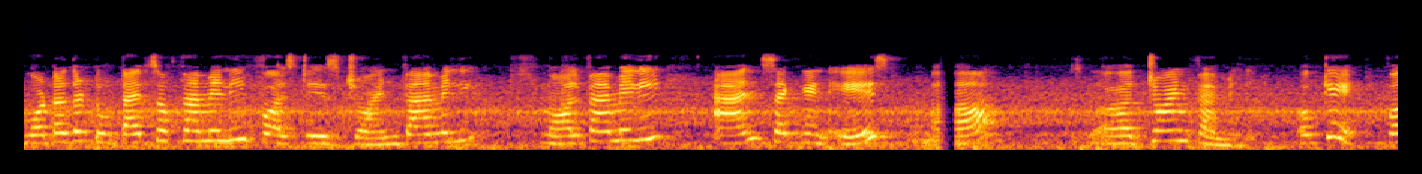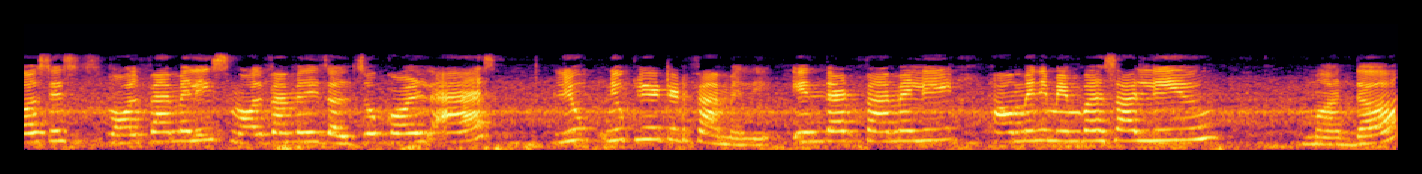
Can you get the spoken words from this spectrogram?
What are the two types of family? First is joint family, small family, and second is a, a joint family. Okay. First is small family. Small family is also called as nucleated family. In that family how many members are live? Mother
